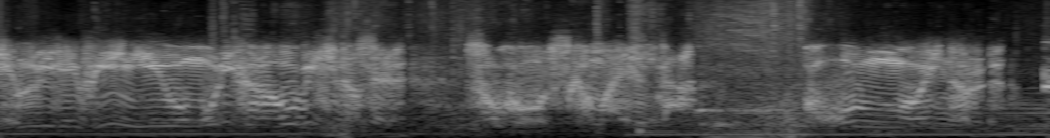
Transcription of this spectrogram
煙でフィーニーを。森からおびき出せるそこを。捕まえるんだ幸運を。祈る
